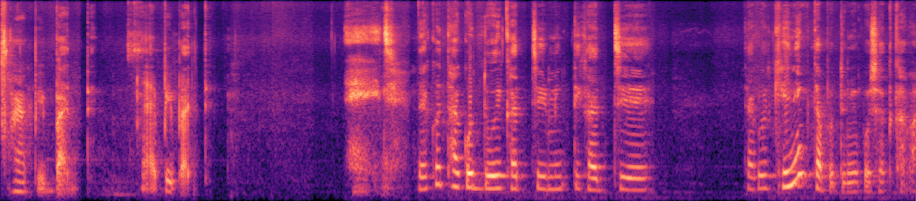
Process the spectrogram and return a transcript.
হ্যাপি বার্থডে হ্যাপি বার্থডে এই যে, দেখো ঠাকুর দই খাচ্ছে, মিষ্টি খাচ্ছে। ঠাকুর খেয়ে নিক, তারপর তুমি প্রসাদ খাবা।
